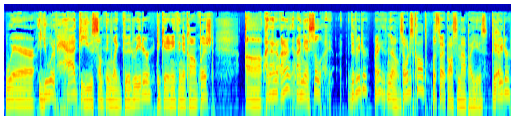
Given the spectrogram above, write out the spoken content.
where you would have had to use something like Goodreader to get anything accomplished. Uh, and I don't, I don't, I mean, I still, I, Goodreader, right? No, is that what it's called? What's that awesome app I use? Yeah, Goodreader?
